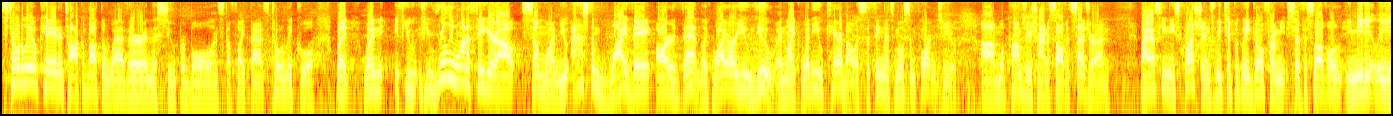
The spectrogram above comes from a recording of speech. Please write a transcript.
It's totally okay to talk about the weather and the Super Bowl and stuff like that. It's totally cool. But when if you if you really want to figure out someone, you ask them why they are them. Like why are you you? And like what do you care about? What's the thing that's most important to you? Um, what problems are you trying to solve, etc. And by asking these questions, we typically go from surface level immediately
